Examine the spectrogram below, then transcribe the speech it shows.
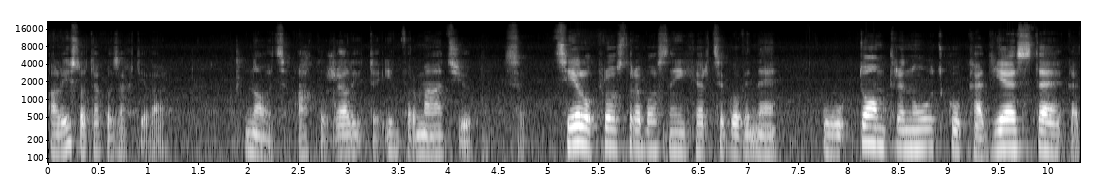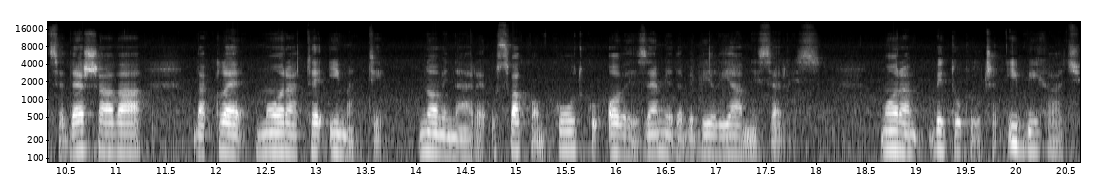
ali isto tako zahtjeva novac. Ako želite informaciju sa cijelog prostora Bosne i Hercegovine u tom trenutku kad jeste, kad se dešava, dakle, morate imati novinare u svakom kutku ove zemlje da bi bili javni servis. Mora biti uključen i Bihać,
